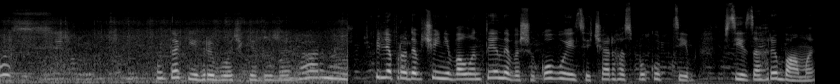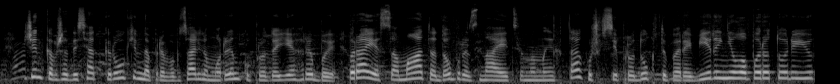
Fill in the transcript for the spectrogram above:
ось такі грибочки дуже гарні. Біля продавчині Валентини вишиковується черга з покупців. Всі за грибами. Жінка вже десятки років на привокзальному ринку продає гриби. Збирає сама та добре знається на них. Також всі продукти перевірені лабораторією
